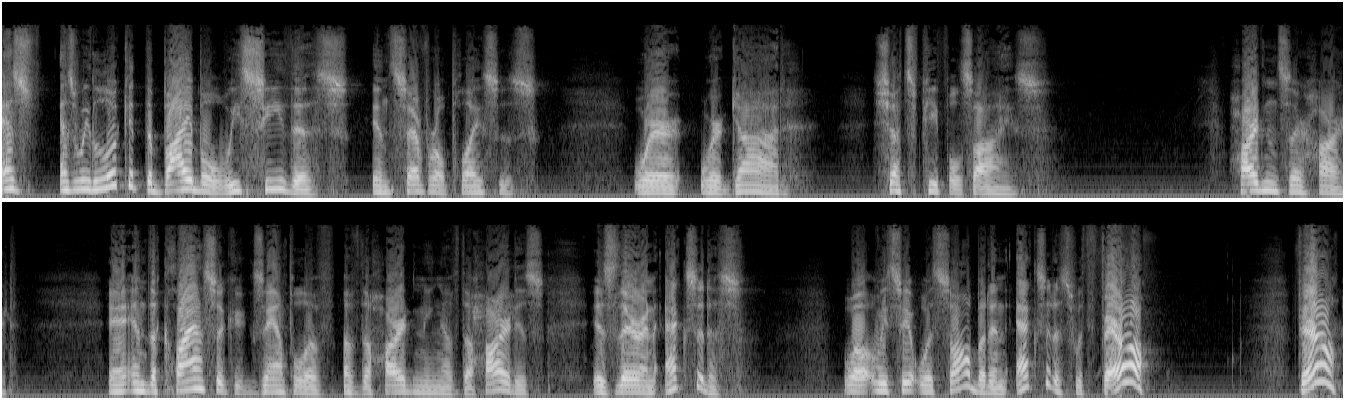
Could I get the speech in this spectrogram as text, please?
As, as we look at the Bible, we see this in several places where, where God shuts people's eyes, hardens their heart. And, and the classic example of, of the hardening of the heart is, is there in Exodus. Well, we see it with Saul, but in Exodus with Pharaoh. Pharaoh.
